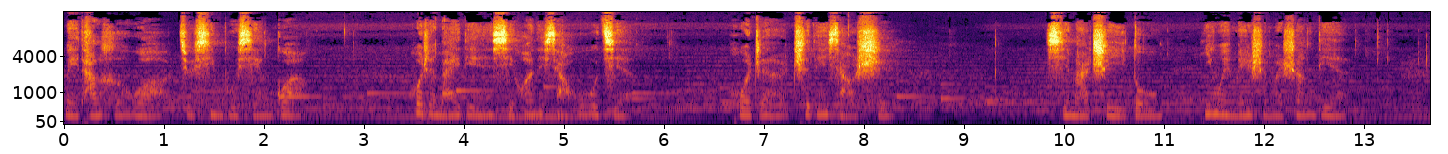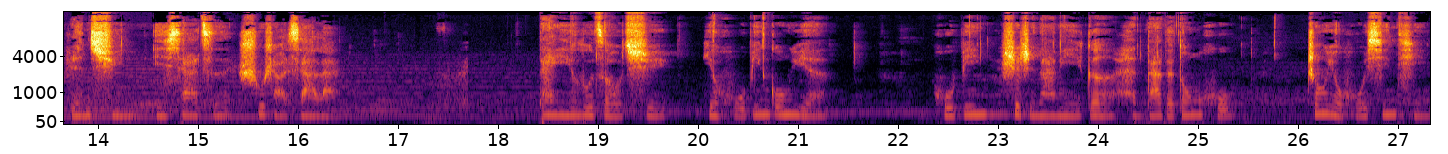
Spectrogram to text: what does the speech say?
美堂和我就信步闲逛，或者买点喜欢的小物件，或者吃点小食。西马池以东，因为没什么商店。人群一下子疏少下来，但一路走去有湖滨公园，湖滨是指那里一个很大的东湖，中有湖心亭，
